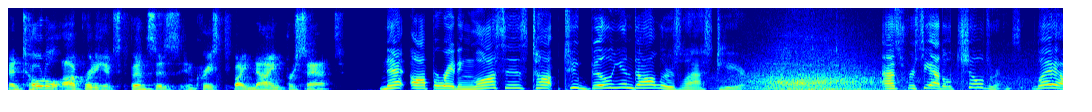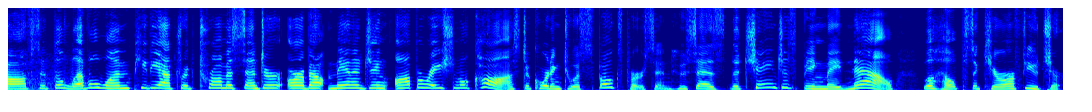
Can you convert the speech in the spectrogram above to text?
And total operating expenses increased by 9%. Net operating losses topped $2 billion last year. As for Seattle Children's, layoffs at the Level 1 Pediatric Trauma Center are about managing operational cost, according to a spokesperson who says the changes being made now will help secure our future.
